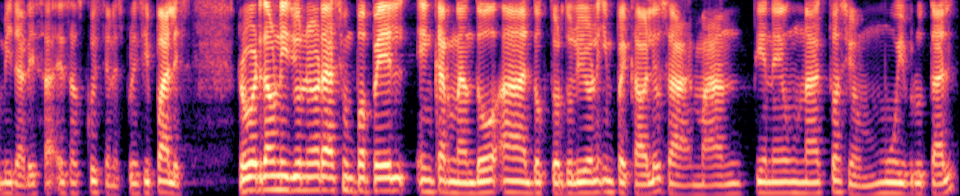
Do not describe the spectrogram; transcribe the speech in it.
mirar esa, esas cuestiones principales. Robert Downey Jr. hace un papel encarnando al Dr. Dolittle impecable, o sea, el man tiene una actuación muy brutal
